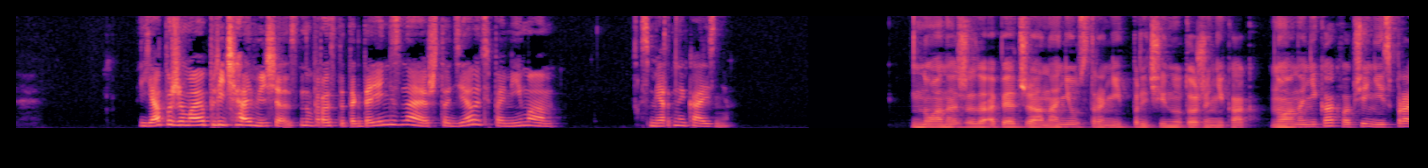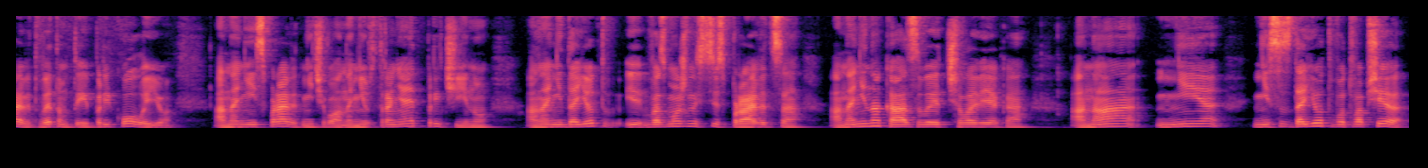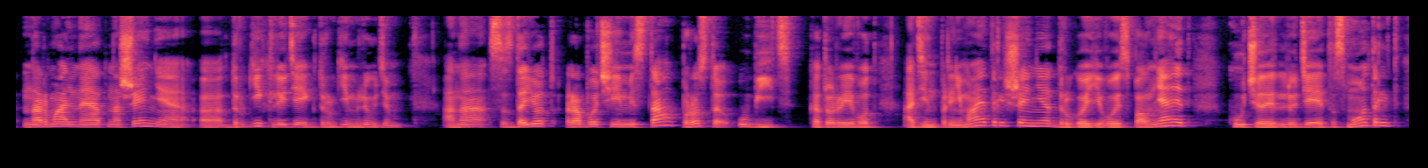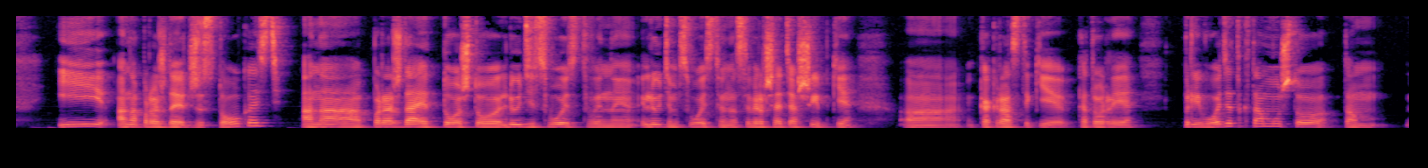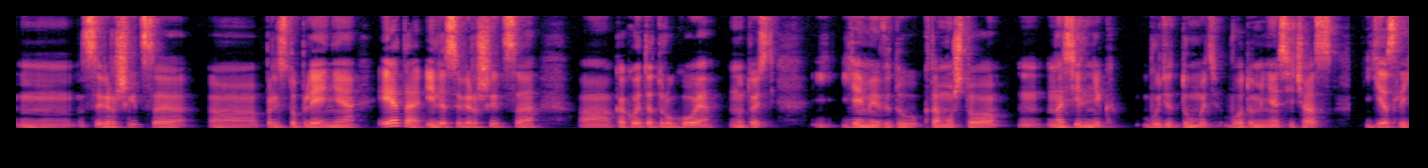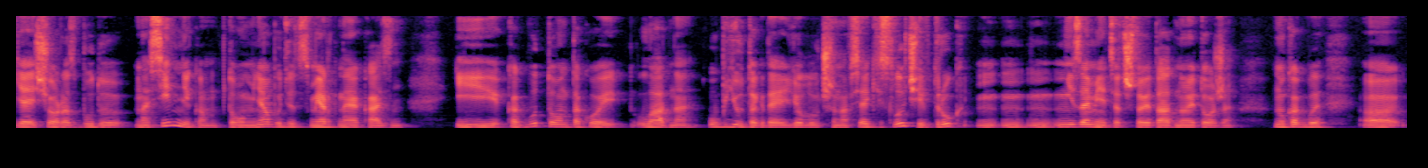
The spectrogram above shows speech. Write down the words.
я пожимаю плечами сейчас. Ну, просто тогда я не знаю, что делать помимо смертной казни. Но она же, опять же, она не устранит причину тоже никак. Но она никак вообще не исправит. В этом-то и прикол ее. Она не исправит ничего, она не устраняет причину, она не дает возможности справиться, она не наказывает человека, она не, не создает вот вообще нормальное отношение э, других людей к другим людям. Она создает рабочие места просто убийц, которые вот один принимает решение, другой его исполняет, куча людей это смотрит, и она порождает жестокость, она порождает то, что люди свойственны, людям свойственно совершать ошибки, э, как раз-таки, которые приводят к тому, что там совершится э, преступление это или совершится э, какое-то другое. Ну, то есть, я имею в виду к тому, что насильник будет думать, вот у меня сейчас, если я еще раз буду насильником, то у меня будет смертная казнь. И как будто он такой, ладно, убью тогда ее лучше на всякий случай, вдруг не заметят, что это одно и то же. Ну как бы, э,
